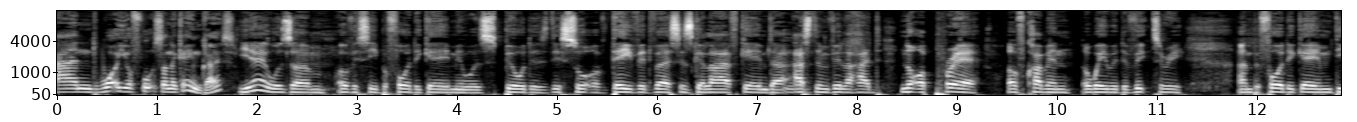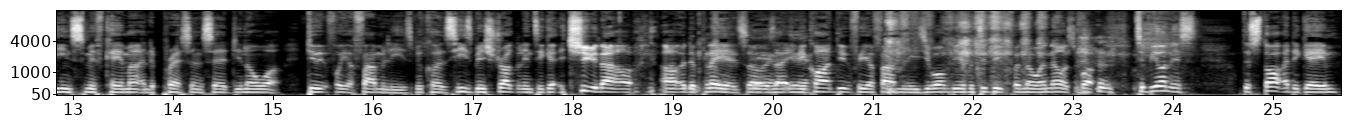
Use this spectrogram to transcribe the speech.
and what are your thoughts on the game, guys? Yeah, it was um, obviously before the game, it was billed as this sort of David versus Goliath game that mm. Aston Villa had not a prayer of coming away with the victory. And before the game, Dean Smith came out in the press and said, you know what, do it for your families because he's been struggling to get a tune out, out of the players. So yeah, it's like, yeah. if you can't do it for your families, you won't be able to do it for no one else. But to be honest, the start of the game,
